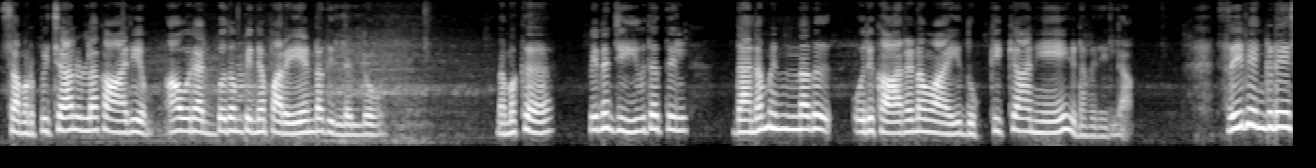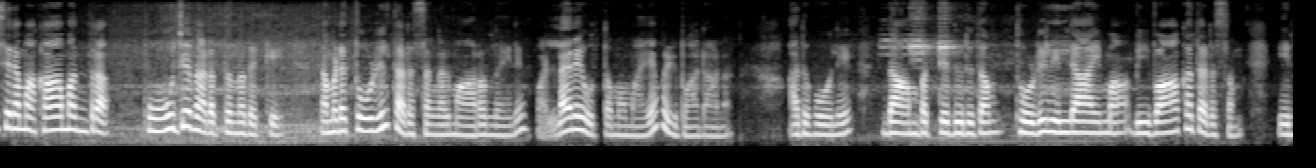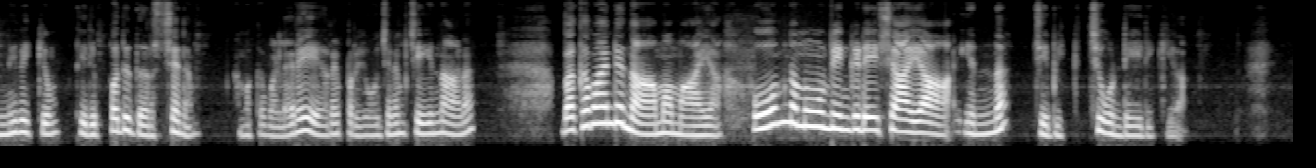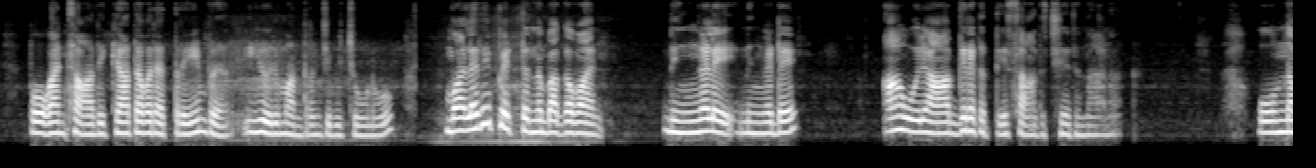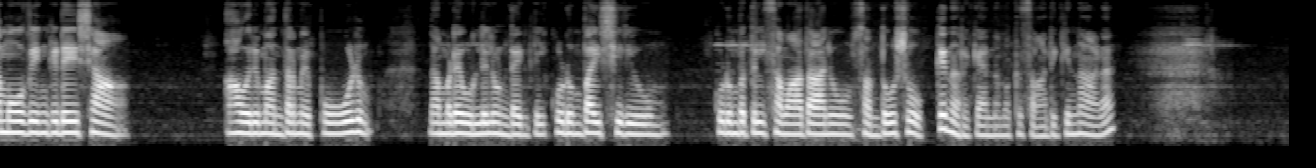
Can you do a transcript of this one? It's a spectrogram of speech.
സമർപ്പിച്ചാലുള്ള കാര്യം ആ ഒരു അത്ഭുതം പിന്നെ പറയേണ്ടതില്ലല്ലോ. നമുക്ക് പിന്നെ ജീവിതത്തിൽ ധനമെന്നത് ഒരു കാരണമായി ദുഃഖിക്കാനേ ഇടവരില്ല. ശ്രീ വെങ്കടേശ്വര മഹാമന്ത്ര പൂജ നടത്തുന്നതൊക്കെ നമ്മുടെ തൊഴിൽ തടസ്സങ്ങൾ മാറുന്നതിന് വളരെ ഉത്തമമായ വഴിപാടാണ്. അതുപോലെ ദാമ്പത്യ ദുരിതം തൊഴിലില്ലായ്മ വിവാഹ തടസ്സം എന്നിവയ്ക്കും തിരുപ്പതി ദർശനം നമുക്ക് വളരെയേറെ പ്രയോജനം ചെയ്യുന്നതാണ്. ഭഗവാന്റെ നാമമായ ഓം നമോ വെങ്കടേശായ എന്ന് ജപിച്ചുകൊണ്ടേയിരിക്കുക. പോകാൻ സാധിക്കാത്തവർ അത്രയും പേർ ഈ ഒരു മന്ത്രം ജപിച്ചോളൂ. വളരെ പെട്ടെന്ന് ഭഗവാൻ നിങ്ങളെ നിങ്ങളുടെ ആ ഒരു ആഗ്രഹത്തെ സാധിച്ചു തരുന്നതാണ്. ഓം നമോ വെങ്കടേശ. ആ ഒരു മന്ത്രം എപ്പോഴും നമ്മുടെ ഉള്ളിലുണ്ടെങ്കിൽ കുടുംബ ഐശ്വര്യവും കുടുംബത്തിൽ സമാധാനവും സന്തോഷവും ഒക്കെ നിറയ്ക്കാൻ നമുക്ക് സാധിക്കുന്നതാണ്.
